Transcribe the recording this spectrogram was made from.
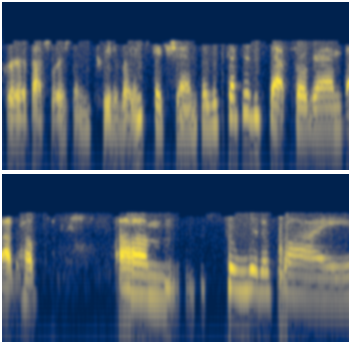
for a bachelor's in creative writing fiction. So I was accepted into that program. That helped um, solidify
